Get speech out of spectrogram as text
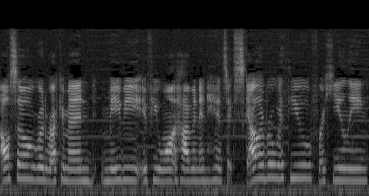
also would recommend maybe if you want have an enhanced Excalibur with you for healing,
